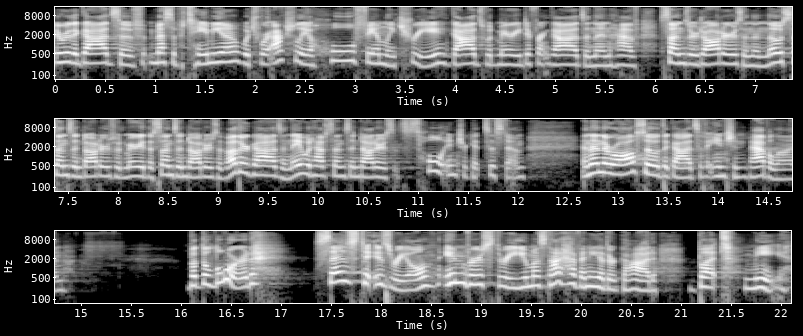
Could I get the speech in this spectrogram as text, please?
There were the gods of Mesopotamia, which were actually a whole family tree. Gods would marry different gods and then have sons or daughters, and then those sons and daughters would marry the sons and daughters of other gods, and they would have sons and daughters. It's this whole intricate system. And then there were also the gods of ancient Babylon. But the Lord says to Israel in verse 3 You must not have any other God but me.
